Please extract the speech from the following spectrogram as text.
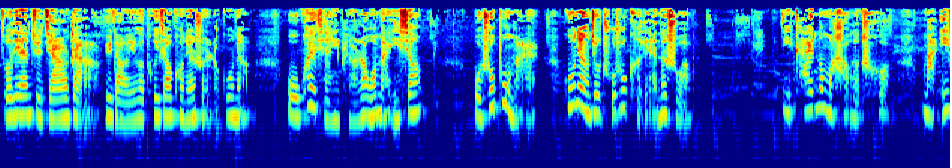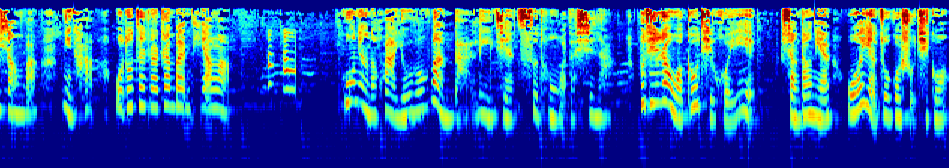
昨天去加油站啊，遇到一个推销矿泉水的姑娘，五块钱一瓶，让我买一箱。我说不买，姑娘就楚楚可怜的说：“你开那么好的车，买一箱吧。你看我都在这儿站半天了。”姑娘的话犹如万把利剑刺痛我的心啊，不禁让我勾起回忆。想当年我也做过暑期工，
